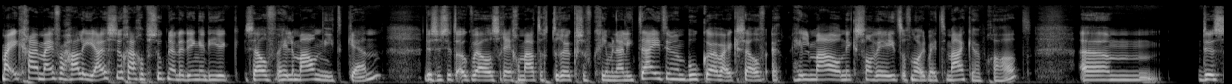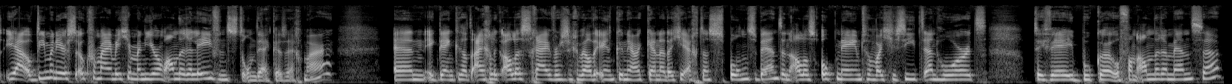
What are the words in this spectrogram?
Maar ik ga in mijn verhalen juist heel graag op zoek naar de dingen... die ik zelf helemaal niet ken. Dus er zit ook wel eens regelmatig drugs of criminaliteit in mijn boeken... waar ik zelf helemaal niks van weet of nooit mee te maken heb gehad. Um, dus ja, op die manier is het ook voor mij een beetje een manier om andere levens te ontdekken, zeg maar. En ik denk dat eigenlijk alle schrijvers zich wel erin kunnen herkennen dat je echt een spons bent en alles opneemt van wat je ziet en hoort op tv, boeken of van andere mensen.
